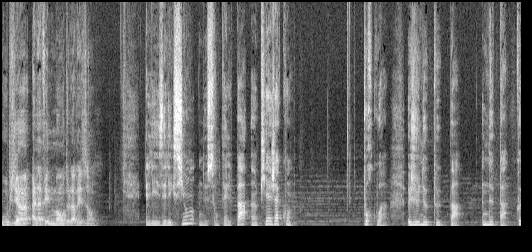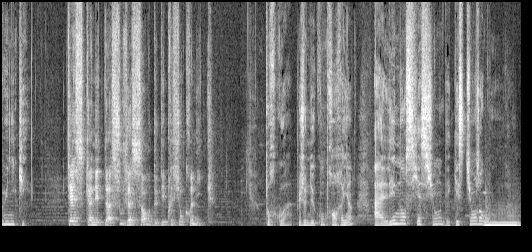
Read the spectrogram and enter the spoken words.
Ou bien à l'avènement de la raison? Les élections ne sont-elles pas un piège à con? Pourquoi je ne peux pas ne pas communiquer. Qu'est-ce qu'un état sous-jacent de dépression chronique? Pourquoi je ne comprends rien à l'énonciation des questions en cours?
